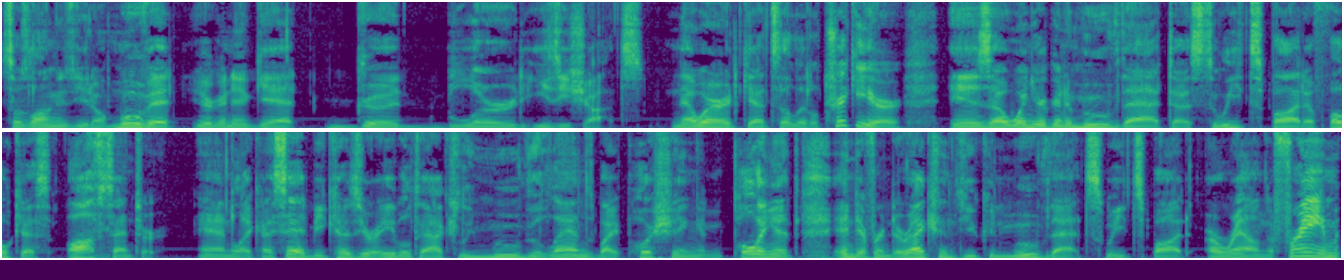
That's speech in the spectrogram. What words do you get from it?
So as long as you don't move it, you're going to get good blurred easy shots. Now, where it gets a little trickier is uh, when you're going to move that uh, sweet spot of focus off center. And like I said, because you're able to actually move the lens by pushing and pulling it in different directions, you can move that sweet spot around the frame.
